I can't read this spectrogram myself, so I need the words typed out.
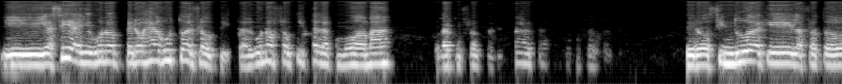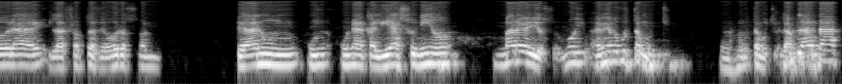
Y así hay algunos, pero es a gusto del flautista. Algunos flautistas le acomoda más tocar con flautas de plata. Pero sin duda que las flautas de oro, las flautas de oro son, te dan una calidad de sonido maravilloso. Muy, a mí me gusta mucho. Me gusta mucho. La plata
